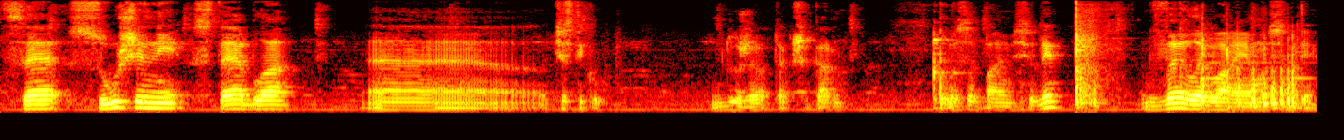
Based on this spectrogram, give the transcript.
Це сушені стебла е- частику. Дуже так шикарно. Висипаємо сюди. Виливаємо сюди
